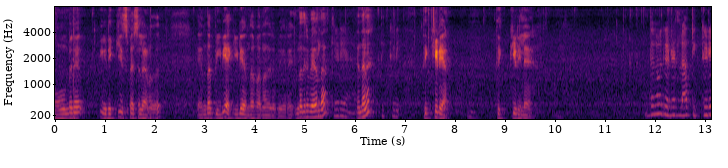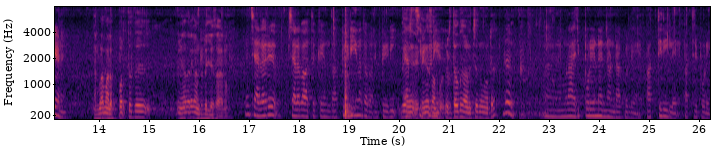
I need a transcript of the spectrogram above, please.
നോമ്പിന് ഇടുക്കി സ്പെഷ്യലാണത് എന്താ പിടിയാ? കിടിയാ എന്താ പറഞ്ഞതിന്റെ പേര്? എന്താ അതിന്റെ പേരെന്താ? എന്താണ്? തിക്കിടി. തിക്കിടിയാ? തിക്കിടില്ലേ ഇത് നിങ്ങൾ കേട്ടിട്ടില്ല? തിക്കിടിയാണ്. നമ്മളെ മലപ്പുറത്ത് ഇത് ഞാൻ തന്നെ കണ്ടിട്ടില്ല സാധനം. ചിലര് ചില ഭാഗത്തൊക്കെ എന്താ പിടി എന്നൊക്കെ പറയും. പിടി. എടുത്തൊന്ന് നോട്ടെ ഇത് നമ്മുടെ അരിപ്പൊടി കൊണ്ട് തന്നെ ഉണ്ടാക്കൂലേ പത്തിരിയില്ലേ? പത്തിരിപ്പൊടി.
